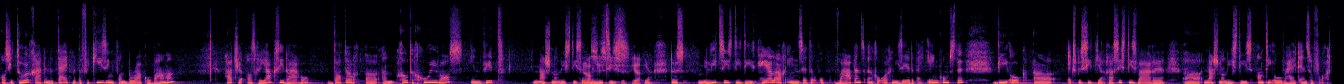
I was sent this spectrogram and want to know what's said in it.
als je teruggaat in de tijd met de verkiezing van Barack Obama, had je als reactie daarop dat er uh, een grote groei was in wit nationalistische milities. Ja. ja. Dus milities die, die heel erg inzetten op wapens en georganiseerde bijeenkomsten, die ook uh, expliciet ja, racistisch waren, uh, nationalistisch, anti-overheid enzovoort.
